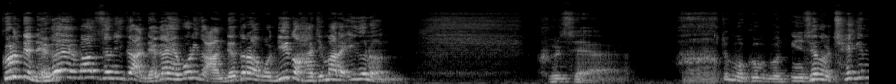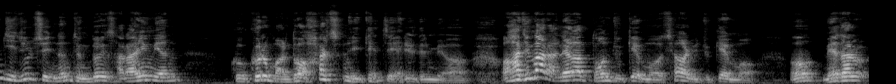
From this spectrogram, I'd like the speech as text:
그런데 내가 해봤으니까 내가 해보니까 안 되더라고. 니도 하지 마라. 이거는 글쎄 아주 뭐그 뭐 인생을 책임져 줄수 있는 정도의 사람이면 그 그런 말도 할 수는 있겠지 예를 들면. 어, 하지 마라. 내가 돈 줄게 뭐 생활비 줄게 뭐어? 매달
